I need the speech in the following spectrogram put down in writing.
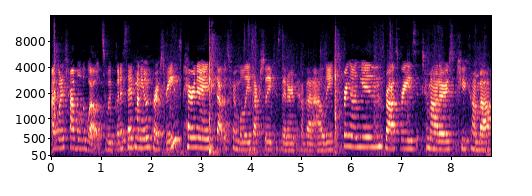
I want to travel the world, so we've got to save money on groceries. Perinaise, that was from Woolies actually because they don't have that at Aldi. Spring onions, raspberries, tomatoes, cucumber,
